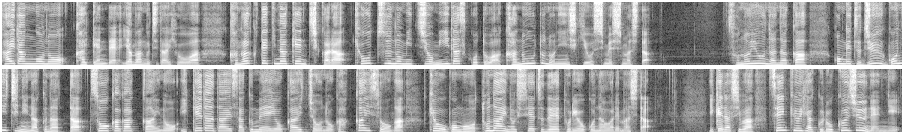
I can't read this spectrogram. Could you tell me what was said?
会談後の会見で山口代表は科学的な見地から共通の道を見出すことは可能との認識を示しました。そのような中、今月15日に亡くなった創価学会の池田大作名誉会長の学会葬が今日午後都内の施設で執り行われました。池田氏は1960年に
